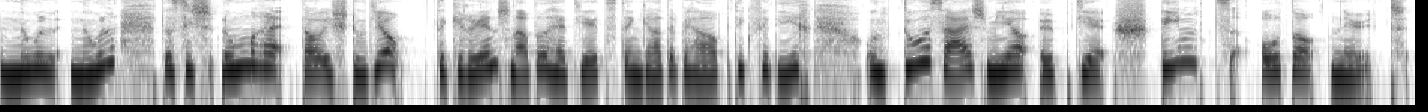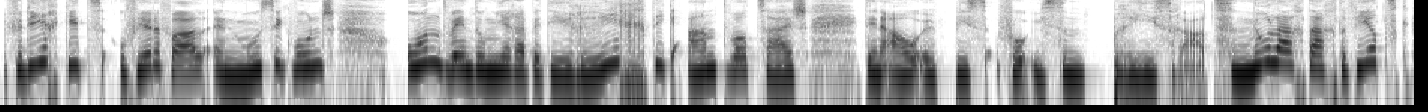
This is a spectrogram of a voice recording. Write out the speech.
00. Das ist die Nummer hier im Studio. Der Grünschnabel hat jetzt denn gerade eine Behauptung für dich und du sagst mir, ob die stimmt oder nicht. Für dich gibt es auf jeden Fall einen Musikwunsch und wenn du mir eben die richtige Antwort sagst, dann auch etwas von unserem Preisrat. 0848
